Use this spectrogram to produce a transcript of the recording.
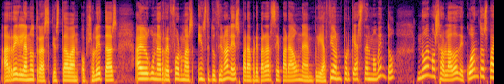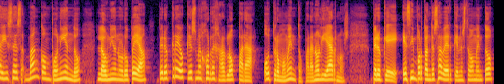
arreglan otras que estaban obsoletas, hay algunas reformas institucionales para prepararse para una ampliación, porque hasta el momento no hemos hablado de cuántos países van componiendo la Unión Europea, pero creo que es mejor dejarlo para otro momento, para no liarnos. Pero que es importante saber que en este momento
